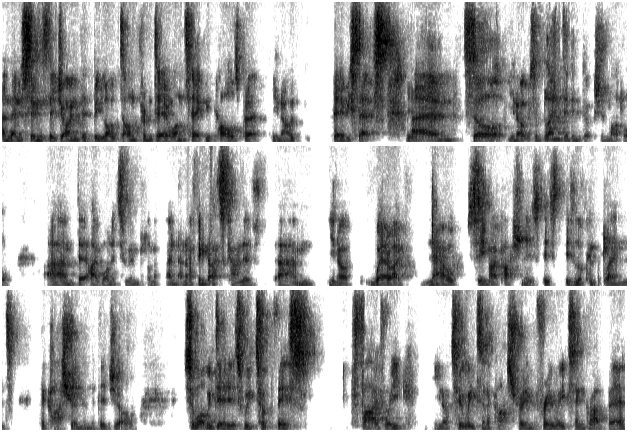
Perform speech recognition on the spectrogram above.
And then as soon as they joined, they'd be logged on from day one taking calls, but, you know, baby steps. Yeah. Um, so, you know, it was a blended induction model um, that I wanted to implement. And I think that's kind of, um, you know, where I now see my passion is, is, is looking to blend the classroom and the digital. So what we did is we took this five week you know, two weeks in a classroom, three weeks in grad bay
